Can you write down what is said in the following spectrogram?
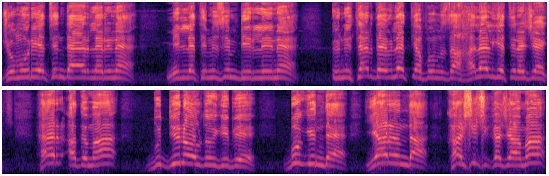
Cumhuriyetin değerlerine, milletimizin birliğine, üniter devlet yapımıza halel getirecek her adıma bu dün olduğu gibi bugün de yarın da karşı çıkacağıma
